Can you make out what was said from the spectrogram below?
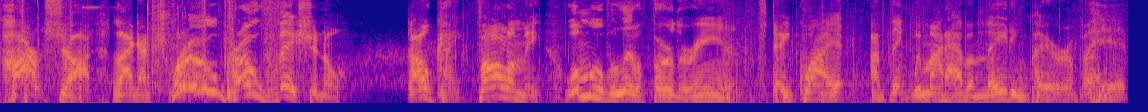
Heart shot, like a true professional. Okay, follow me. We'll move a little further in. Stay quiet. I think we might have a mating pair up ahead.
